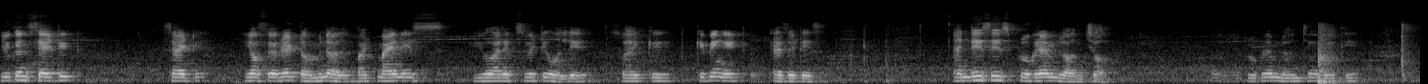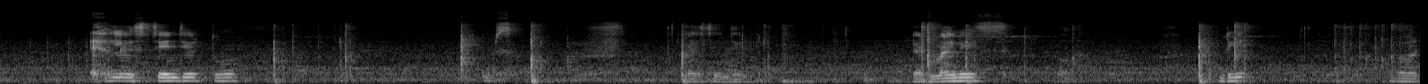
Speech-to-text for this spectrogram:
You can set it set your favorite terminal but mine is urxvt only so i keep keeping it as it is. And this is program launcher. Uh, program launcher okay let's change it to oops let's change that mine is uh, d but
